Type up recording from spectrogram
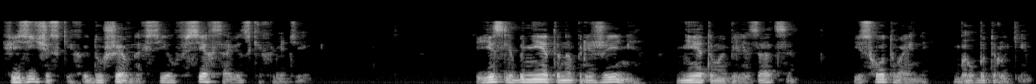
физических и душевных сил всех советских людей. если бы не это напряжение, не эта мобилизация, исход войны был бы другим.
